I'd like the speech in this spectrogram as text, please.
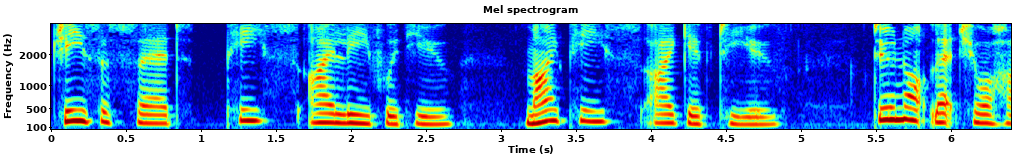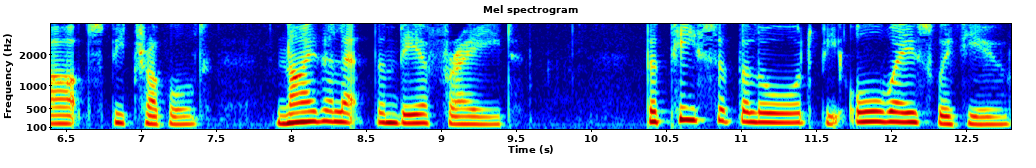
Jesus said, Peace I leave with you, my peace I give to you. Do not let your hearts be troubled, neither let them be afraid. The peace of the Lord be always with you.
